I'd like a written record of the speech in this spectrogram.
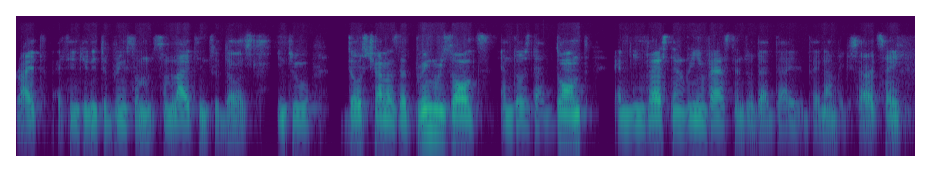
right? I think you need to bring some some light into those into those channels that bring results and those that don't, and invest and reinvest into that dy- dynamic. So I'd say, uh,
